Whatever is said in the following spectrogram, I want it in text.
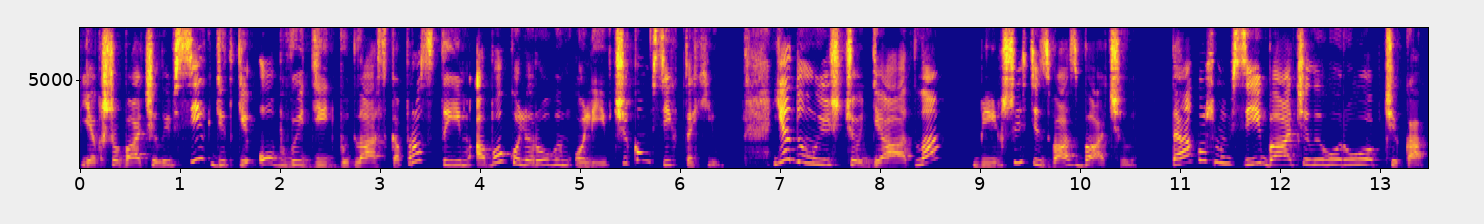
Якщо бачили всіх, дітки, обведіть, будь ласка, простим або кольоровим олівчиком всіх птахів. Я думаю, що дятла більшість із вас бачили. Також ми всі бачили горобчика.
